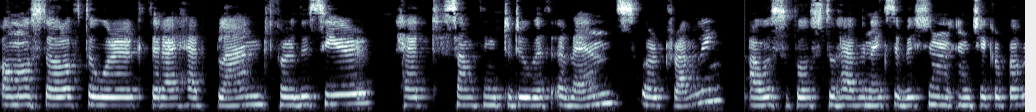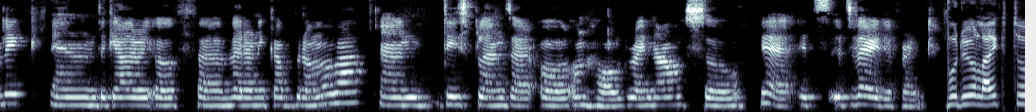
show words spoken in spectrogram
almost all of the work that I had planned for this year had something to do with events or traveling. I was supposed to have an exhibition in Czech Republic in the gallery of uh, Veronika Bromova, and these plans are all on hold right now. So yeah, it's it's very different. Would you like to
